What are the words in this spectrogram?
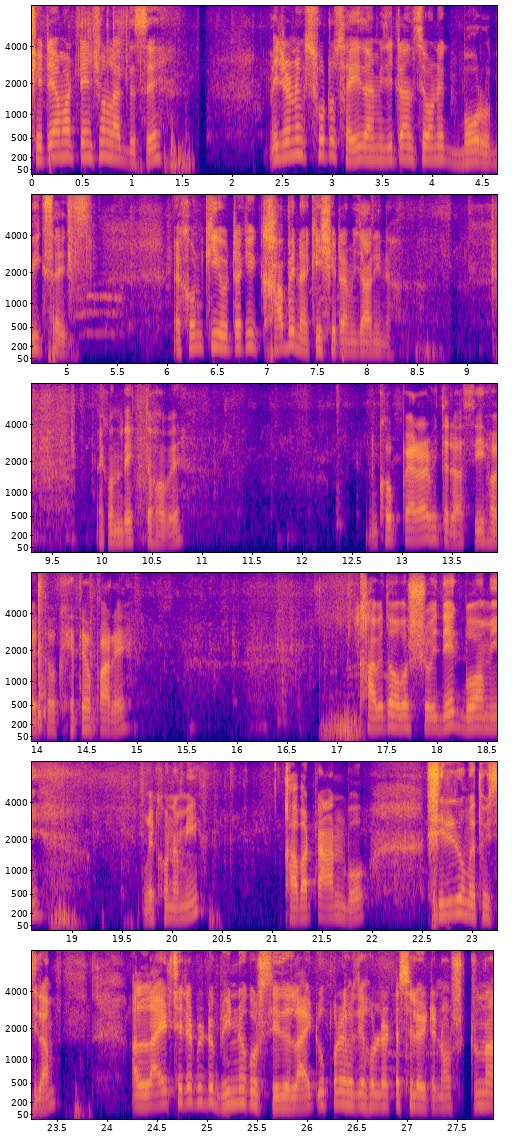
সেটাই আমার টেনশন লাগতেছে। এটা অনেক ছোটো সাইজ আমি যেটা আনছি অনেক বড় বিগ সাইজ এখন কি ওটা কি খাবে নাকি সেটা আমি জানি না। এখন দেখতে হবে। খুব প্যারার ভিতরে আছি, হয়তো খেতেও পারে। খাবে তো অবশ্যই, দেখব আমি। এখন আমি খাবারটা আনব। সিঁড়ি রুমে থুইছিলাম। আর লাইট সেটআপ একটু ভিন্ন করছি, যে লাইট উপরে যে হোল্ডারটা ছিল, এটা নষ্ট না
